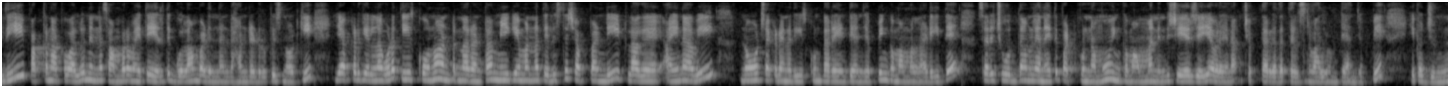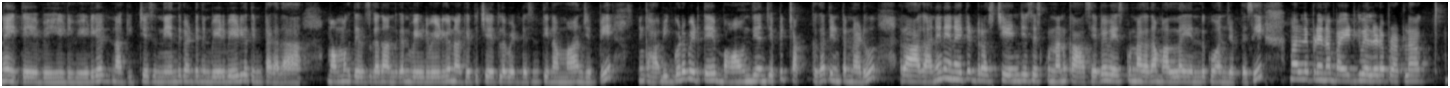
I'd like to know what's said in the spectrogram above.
ఇది పక్కన అక్క వాళ్ళు నిన్న సంబరం అయితే వెళ్తే గులాం పడిందంట హండ్రెడ్ రూపీస్ నోట్కి. ఎక్కడికి వెళ్ళినా కూడా తీసుకోను అంటున్నారంట. మీకేమన్నా తెలిస్తే చెప్పండి. ఇట్లాగే అయినవి నోట్స్ ఎక్కడైనా తీసుకుంటారా ఏంటి అని చెప్పి ఇంకా మమ్మల్ని అడిగితే సరే చూద్దాంలే అని అయితే పట్టుకున్నాము. ఇంకా మా అమ్మ నింది షేర్ చేయి ఎవరైనా చెప్తారు కదా తెలిసిన వాళ్ళు ఉంటే అని చెప్పి. ఇక జున్ను అయితే వేడి వేడిగా నాకు ఇచ్చేసింది. ఎందుకంటే నేను వేడి వేడిగా తింటా కదా. మా అమ్మకి తెలుసు కదా అందుకని వేడి వేడిగా నాకైతే చేతిలో పెట్టేసింది తినమ్మా అని చెప్పి. ఇంకా అవి కూడా పెడితే బాగుంది అని చెప్పి చక్కగా తింటున్నాడు. రాగానే నేనైతే డ్రెస్ చేంజ్ చేసేసుకున్నాను. కాసేపే వేసుకున్నా కదా మళ్ళీ ఎందుకు అని చెప్పేసి మళ్ళీ ఎప్పుడైనా బయటికి వెళ్ళేటప్పుడు అట్లా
